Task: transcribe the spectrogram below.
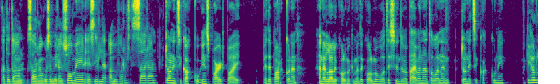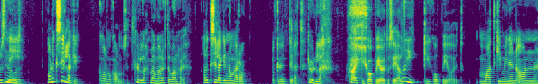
Katsotaan, saadaanko se meidän someen esille. Aivan varmasti saadaan. Donitsi Kakku inspired by Pete Parkkonen. Hänellä oli 33-vuotis syntymäpäivänä tällainen Donitsi Kakku, niin mäkin halusin Niin. olla. Oliko silläkin kolme kolmoset? Kyllä, me ollaan yhtä vanhoja. Oliko silläkin numerokynttilät? Kyllä. Kaikki kopioitu sieltä. Kaikki kopioitu. Matkiminen on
